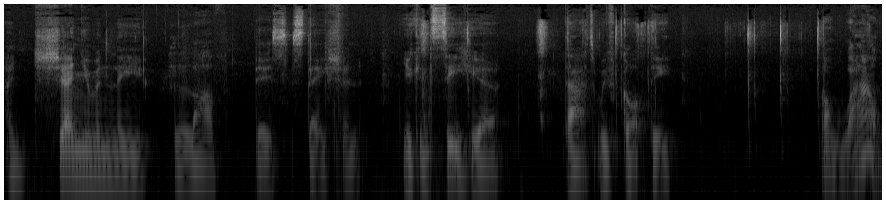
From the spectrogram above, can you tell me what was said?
I genuinely love this station. You can see here that we've got the oh wow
